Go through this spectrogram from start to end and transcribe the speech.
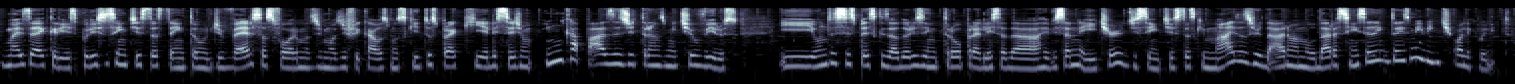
Mas é, Cris, por isso cientistas tentam diversas formas de modificar os mosquitos para que eles sejam incapazes de transmitir o vírus. E um desses pesquisadores entrou para a lista da revista Nature de cientistas que mais ajudaram a moldar a ciência em 2020. Olha que bonito.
